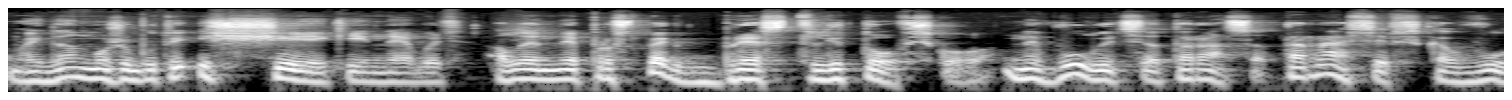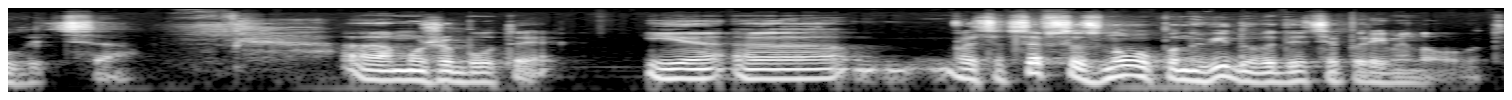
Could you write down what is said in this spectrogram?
Майдан може бути іще який-небудь, але не проспект Брест-Литовського, не вулиця Тараса, Тарасівська вулиця е, може бути. І е, це все знову по нові доведеться перейменовувати.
